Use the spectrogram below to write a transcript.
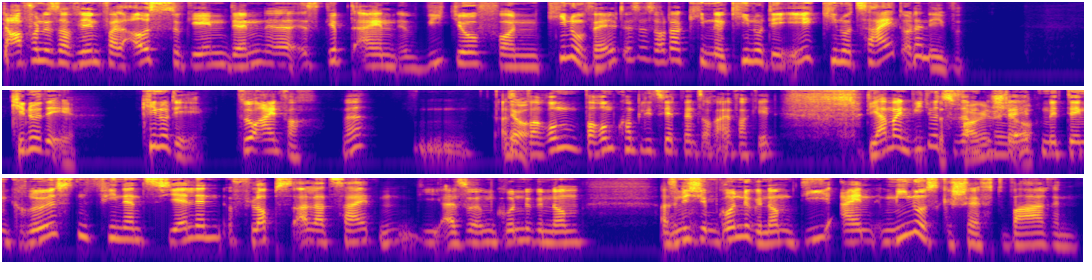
davon ist auf jeden Fall auszugehen, denn äh, es gibt ein Video von Kinowelt, ist es, oder? Kino.de, Kino Kinozeit oder nee? Kino.de. Kino.de. So einfach, ne? Also Jo. warum, warum kompliziert, wenn es auch einfach geht? Die haben ein Video Das zusammengestellt mit den größten finanziellen Flops aller Zeiten, die also im Grunde genommen, also nicht im Grunde genommen, die ein Minusgeschäft waren.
